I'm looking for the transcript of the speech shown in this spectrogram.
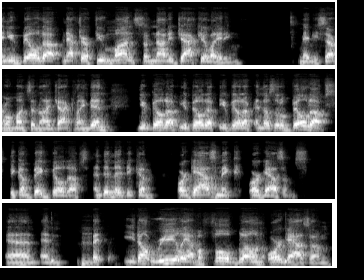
and you build up and after a few months of not ejaculating maybe several months of not ejaculating then you build up you build up you build up and those little buildups become big buildups and then they become orgasmic orgasms and and hmm. but you don't really have a full blown orgasm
